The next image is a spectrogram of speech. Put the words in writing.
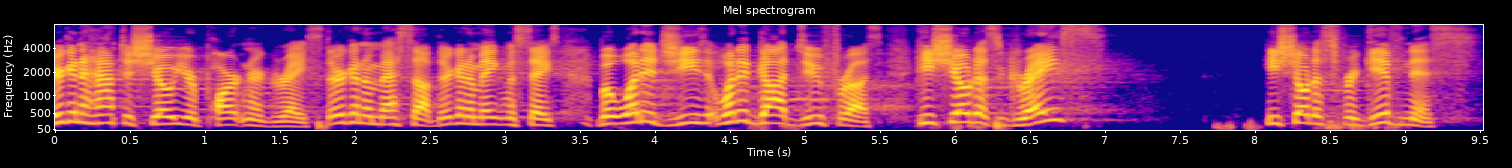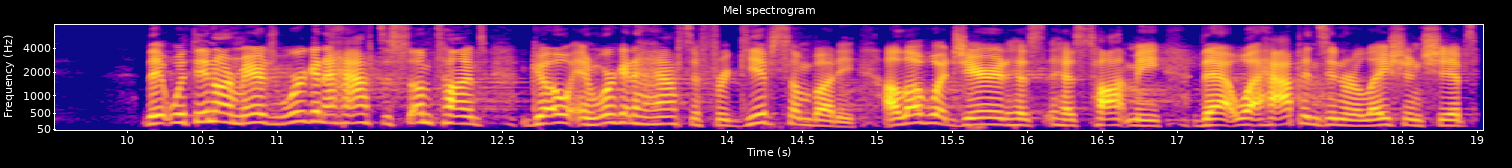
You're going to have to show your partner grace. They're going to mess up. They're going to make mistakes. But what did Jesus what did God do for us? He showed us grace. He showed us forgiveness. That within our marriage, we're gonna have to sometimes go and we're gonna have to forgive somebody. I love what Jared has, has taught me that what happens in relationships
